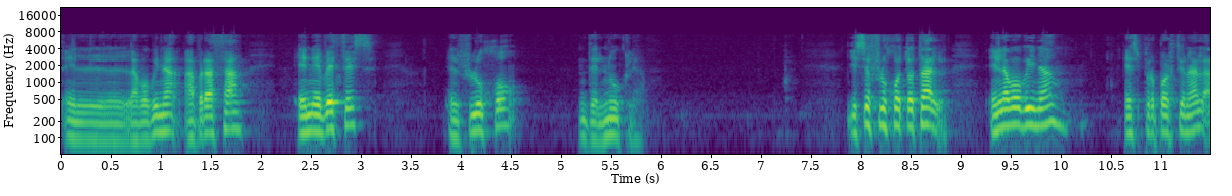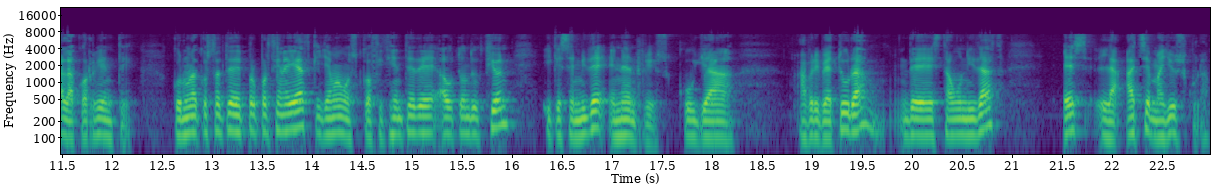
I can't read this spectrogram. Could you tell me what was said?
la bobina abraza n veces el flujo del núcleo. Y ese flujo total en la bobina es proporcional a la corriente, con una constante de proporcionalidad que llamamos coeficiente de autoinducción y que se mide en henrios, cuya abreviatura de esta unidad es la H mayúscula.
